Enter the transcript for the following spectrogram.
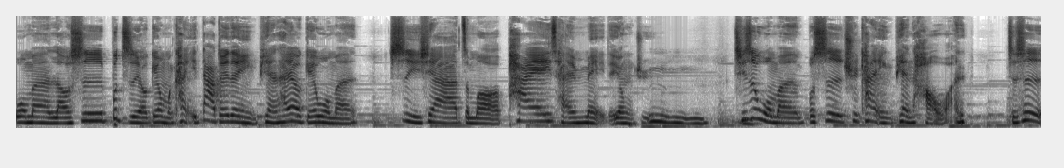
我们老师不只有给我们看一大堆的影片，还有给我们试一下怎么拍才美的用具。嗯嗯嗯。其实我们不是去看影片好玩，只是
